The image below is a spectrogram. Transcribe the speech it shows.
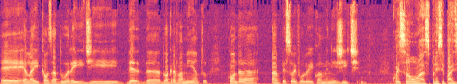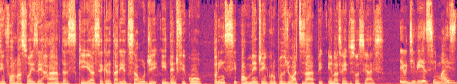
é, ela aí causadora aí de, de, de, do agravamento quando a, a pessoa evolui com a meningite. Quais são as principais informações erradas que a Secretaria de Saúde identificou, principalmente em grupos de WhatsApp e nas redes sociais? Eu diria assim, mais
